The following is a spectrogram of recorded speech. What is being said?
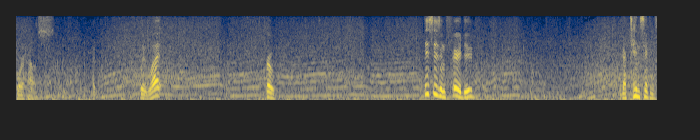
Straight to our house. I- Wait, what? Bro. This isn't fair, dude. We got 10 seconds.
